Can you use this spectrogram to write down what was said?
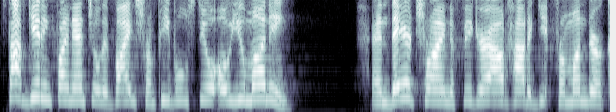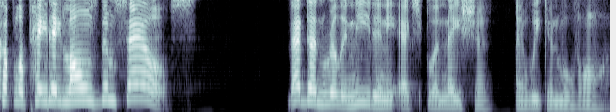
Stop getting financial advice from people who still owe you money. And they're trying to figure out how to get from under a couple of payday loans themselves. That doesn't really need any explanation, and we can move on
